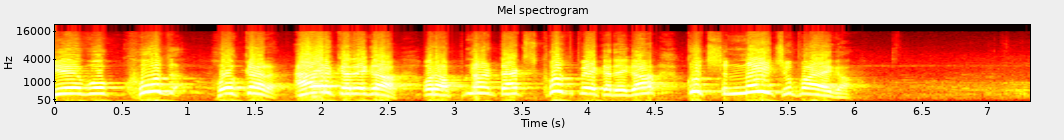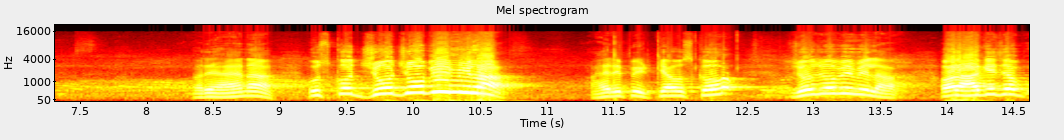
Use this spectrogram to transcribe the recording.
ये वो खुद होकर ऐड करेगा और अपना टैक्स खुद पे करेगा कुछ नहीं छुपाएगा अरे है ना उसको जो जो भी मिला आई रिपीट क्या उसको जो जो भी मिला और आगे जब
